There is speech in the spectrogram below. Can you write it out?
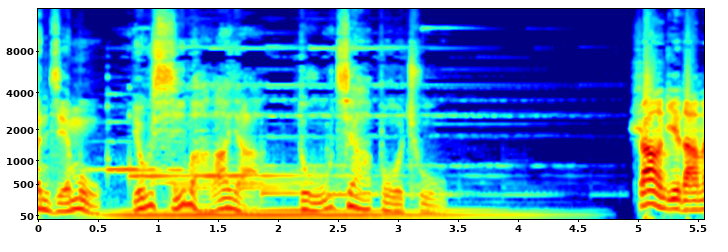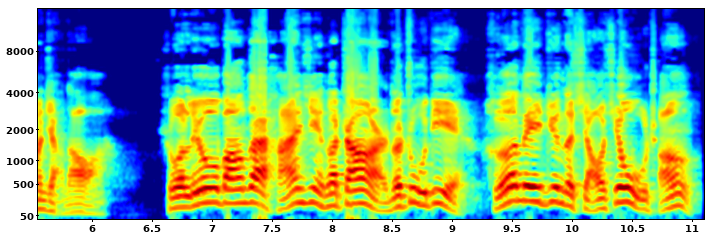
本节目由喜马拉雅独家播出。上集咱们讲到啊，说刘邦在韩信和张耳的驻地河内郡的小修武城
